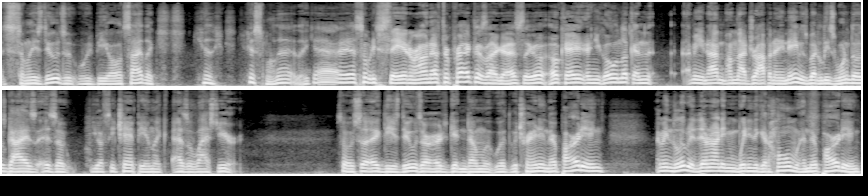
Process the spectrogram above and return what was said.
some of these dudes would- be outside like, you, you can smell that? Like, yeah, yeah, somebody's staying around after practice, I guess. Like, okay, and you go and look, and I mean, I'm, I'm not dropping any names, but at least one of those guys is a UFC champion, like, as of last year. So it's like these dudes are getting done with, with, with training, they're partying. I mean, literally, they're not even waiting to get home, and they're partying,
